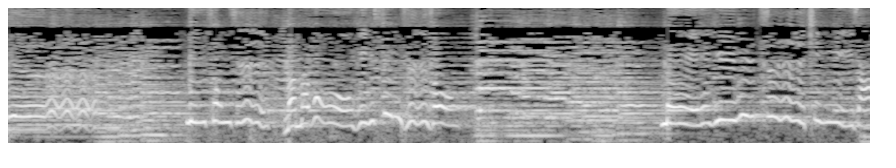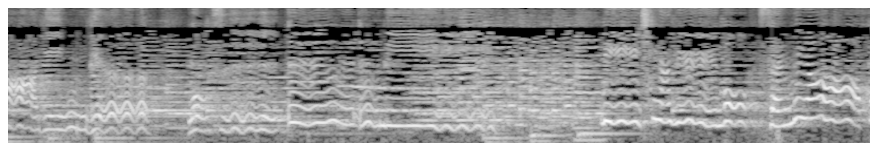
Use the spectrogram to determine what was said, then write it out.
有？你总是默默无言心事重，眉宇之间常隐有，我知你。你想与我成了婚，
